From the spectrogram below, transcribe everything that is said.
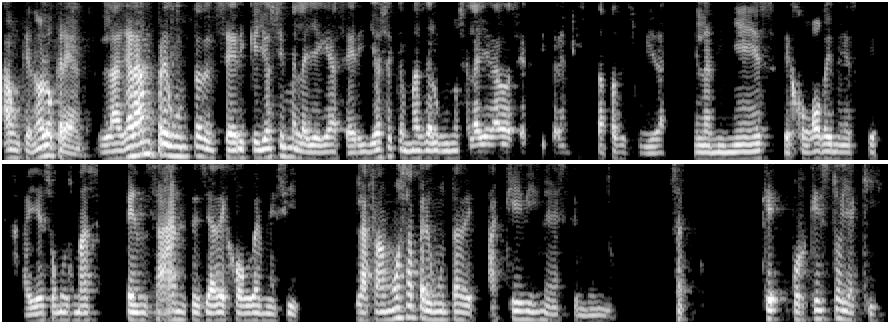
aunque no lo crean, la gran pregunta del ser y que yo sí me la llegué a hacer y yo sé que más de algunos se la ha llegado a hacer en diferentes etapas de su vida, en la niñez, de jóvenes, que ahí somos más pensantes ya de jóvenes y la famosa pregunta de ¿a qué vine a este mundo? O sea, ¿qué, ¿por qué estoy aquí?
